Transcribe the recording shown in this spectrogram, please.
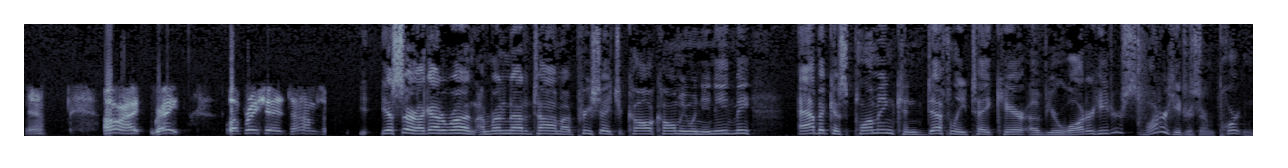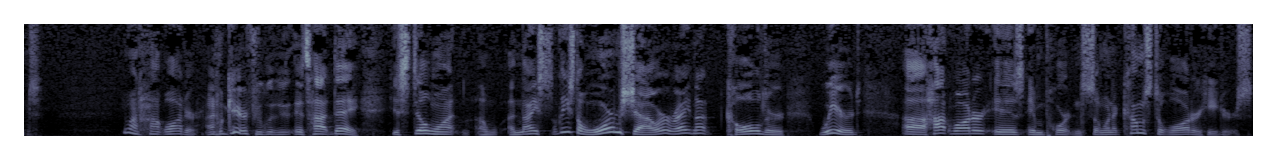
yeah. All right, great. Well, appreciate it, Tom. Yes, sir. I got to run. I'm running out of time. I appreciate your call. Call me when you need me. Abacus Plumbing can definitely take care of your water heaters. Water heaters are important. You want hot water. I don't care if it's hot day. You still want a, a, nice, at least a warm shower, right? Not cold or weird. Uh, hot water is important. So when it comes to water heaters,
